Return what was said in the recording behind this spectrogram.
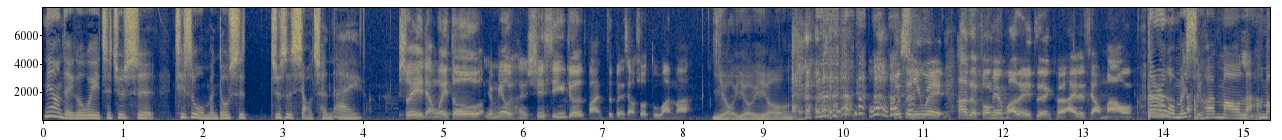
那样的一个位置，就是其实我们都是就是小尘埃。所以两位都有没有很虚心，就是把这本小说读完吗？有有有，不是因为它的封面画了一只很可爱的小猫。当然，我们喜欢猫啦。猫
